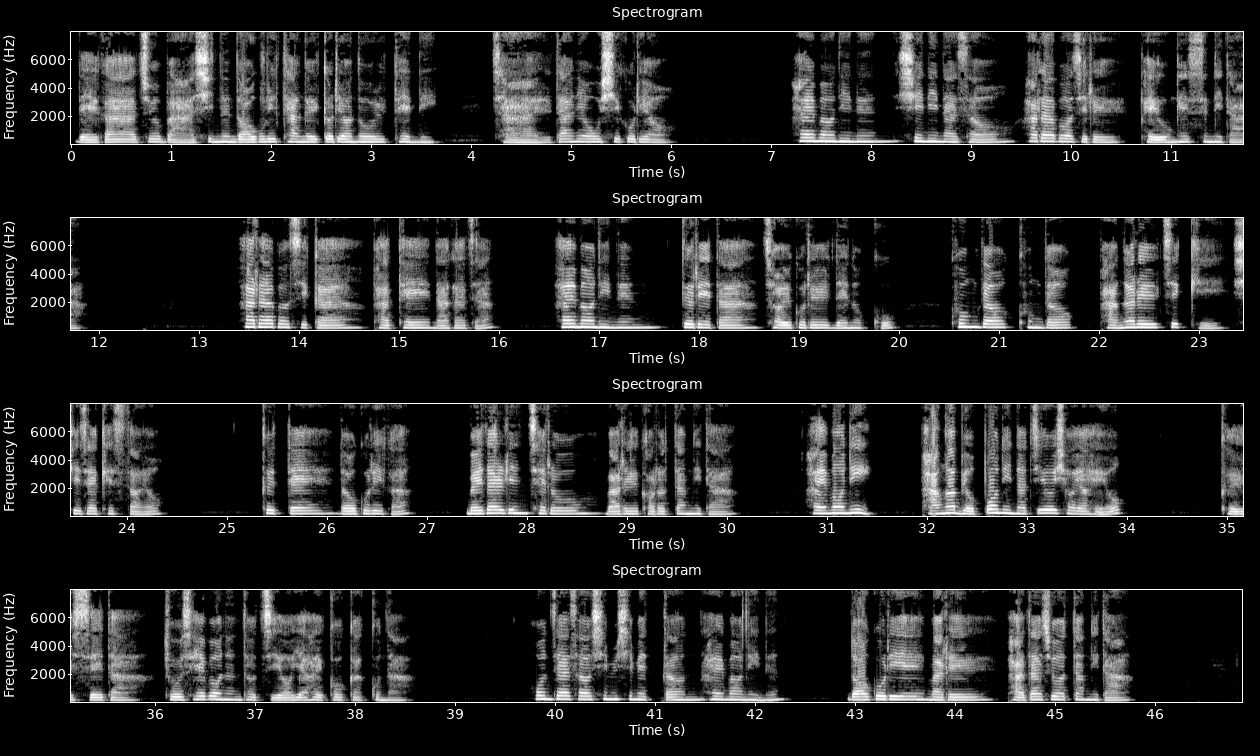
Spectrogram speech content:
내가 아주 맛있는 너구리탕을 끓여 놓을 테니 잘 다녀오시구려. 할머니는 신이 나서 할아버지를 배웅했습니다. 할아버지가 밭에 나가자 할머니는 뜰에다 절구를 내놓고 쿵덕쿵덕 방아를 찍기 시작했어요. 그때 너구리가 매달린 채로 말을 걸었답니다. 할머니, 방아 몇 번이나 찌으셔야 해요? 글쎄다, 두세 번은 더 찌어야 할 것 같구나. 혼자서 심심했던 할머니는 너구리의 말을 받아주었답니다.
